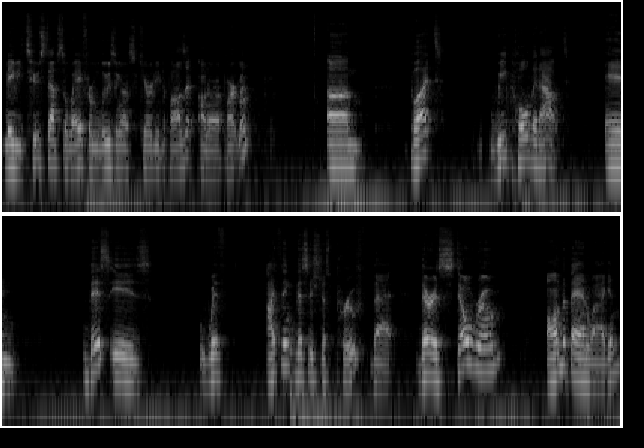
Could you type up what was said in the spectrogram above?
maybe two steps away from losing our security deposit on our apartment. Um, but we pulled it out, and this is with I think this is just proof that there is still room on the bandwagon.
